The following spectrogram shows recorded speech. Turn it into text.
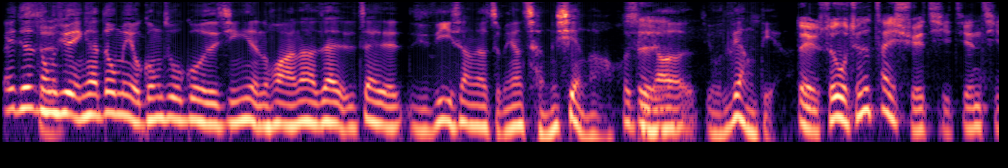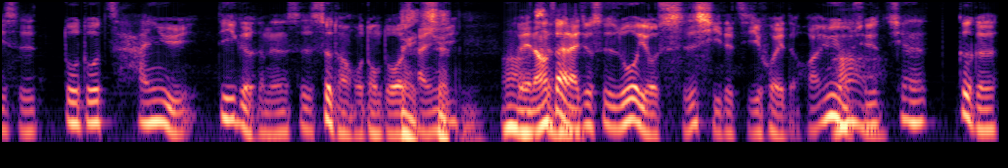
哎，这同学你看都没有工作过的经验的话，那在在履历上要怎么样呈现啊？会比较有亮点。对，所以我觉得在学期间其实多多参与，第一个可能是社团活动多参与，对，然后再来就是如果有实习的机会的话，因为我觉得现在各个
